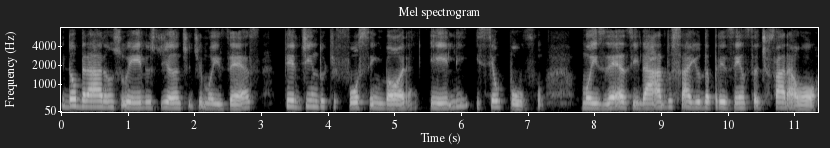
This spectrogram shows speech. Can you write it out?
e dobraram os joelhos diante de Moisés, pedindo que fosse embora ele e seu povo. Moisés, irado, saiu da presença de Faraó.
